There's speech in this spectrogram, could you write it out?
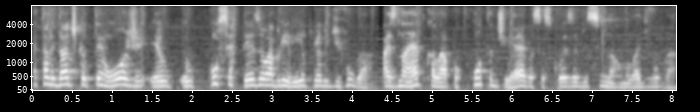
A mentalidade que eu tenho hoje, eu, eu com certeza eu abriria para ele divulgar. Mas na época lá, por conta de ego, essas coisas, eu disse não, não vai divulgar.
